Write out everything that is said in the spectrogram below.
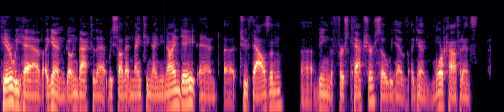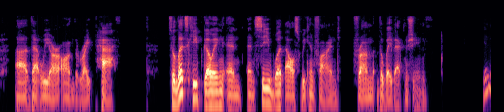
Here we have, again, going back to that, we saw that 1999 date and uh, 2000 uh, being the first capture. So we have, again, more confidence uh, that we are on the right path. So let's keep going and, and see what else we can find from the Wayback Machine. In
